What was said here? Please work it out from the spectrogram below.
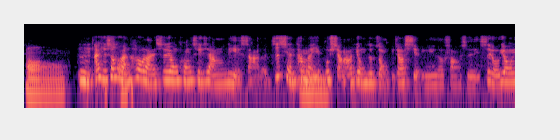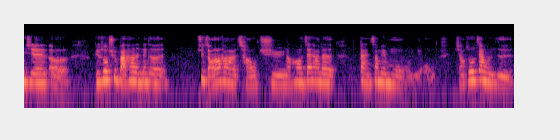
哦。嗯，埃及圣环后来是用空气枪猎杀的。之前他们也不想要用这种比较血淋淋的方式，是有用一些呃，比如说去把它的那个，去找到它的巢区，然后在它的蛋上面抹油，想说这样子。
